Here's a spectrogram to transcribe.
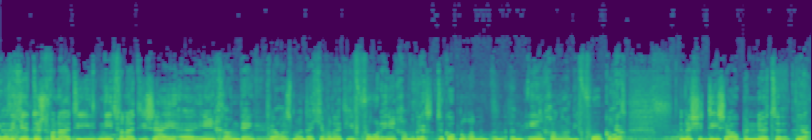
Dat je dus vanuit die, niet vanuit die zij-ingang denk ik wel eens, maar dat je vanuit die vooringang, want er is natuurlijk ook nog een, een, een ingang aan die voorkant. En als je die zou benutten, Ja.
